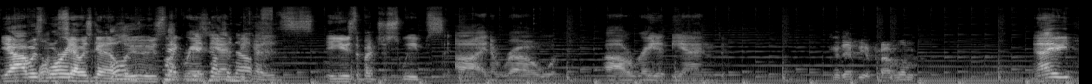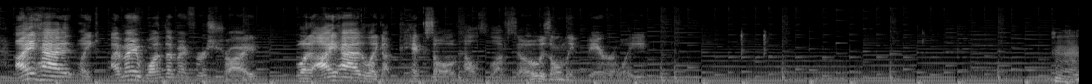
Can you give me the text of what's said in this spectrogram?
Yeah, I was One worried I was gonna One lose like second right at the end enough. because he used a bunch of sweeps uh, in a row uh, right at the end. Could that be a problem? And I I had like I might have won that my first try, but I had like a pixel of health left, so it was only barely. Hmm.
